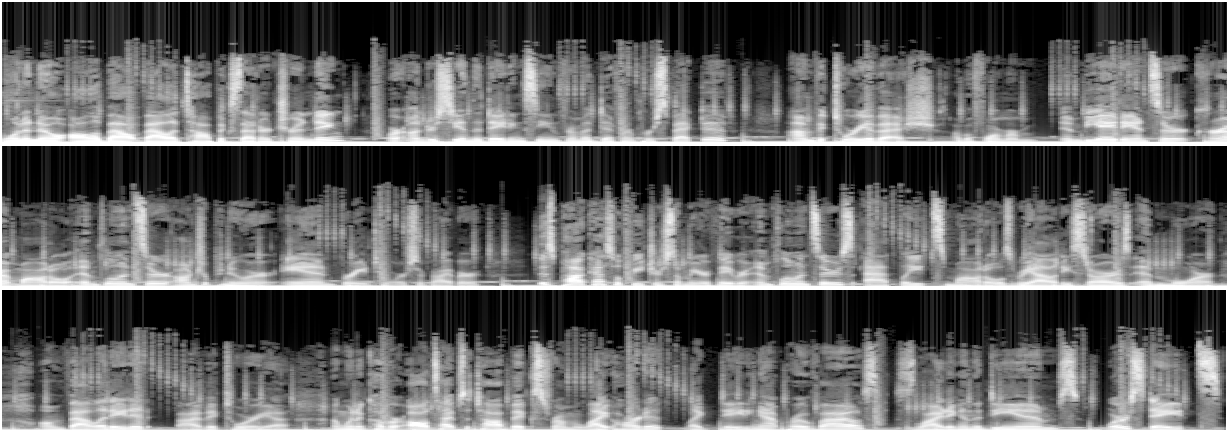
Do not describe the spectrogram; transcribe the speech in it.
Want to know all about valid topics that are trending or understand the dating scene from a different perspective? I'm Victoria Vesce. I'm a former NBA dancer, current model, influencer, entrepreneur, and brain tumor survivor. This podcast will feature some of your favorite influencers, athletes, models, reality stars, and more on Validated by Victoria. I'm going to cover all types of topics from lighthearted, like dating app profiles, sliding in the DMs, worst dates,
